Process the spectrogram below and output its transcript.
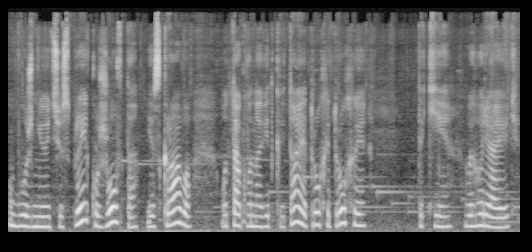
Обожнюю цю спрейку, жовта, яскрава. Отак вона відквітає, трохи-трохи такі вигоряють.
